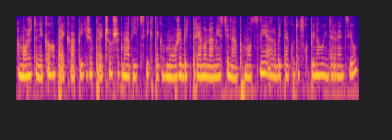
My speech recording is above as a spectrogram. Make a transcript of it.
A môže to niekoho prekvapiť, že prečo však má výcvik, tak môže byť priamo na mieste nápomocný a robiť takúto skupinovú intervenciu.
